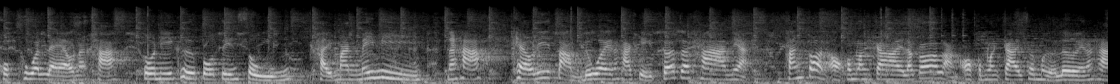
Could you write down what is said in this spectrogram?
ครบถ้วนแล้วนะคะ ตัวนี้คือโปรตีนสูงไขมันไม่มีนะคะ แคลอรี่ต่ำด้วยนะคะ เก๋ก็จะทานเนี่ย ทั้งก่อนออกกำลังกายแล้วก็หลังออกกำลังกายเสมอเลยนะคะ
